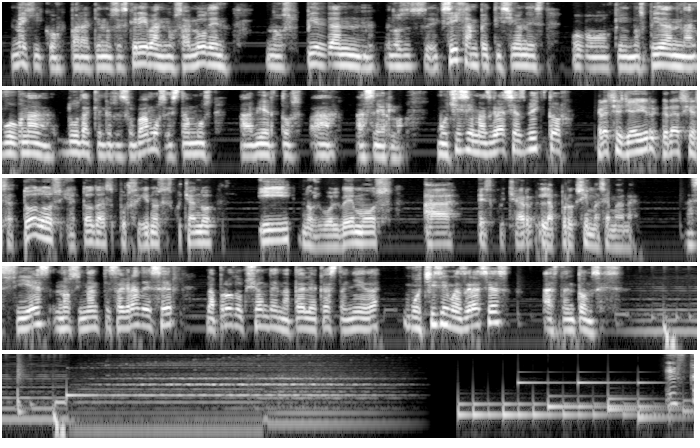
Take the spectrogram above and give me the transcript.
México para que nos escriban, nos saluden, nos pidan, nos exijan peticiones o que nos pidan alguna duda que les resolvamos, estamos abiertos a hacerlo. Muchísimas gracias, Víctor. Gracias, Jair. Gracias a todos y a todas por seguirnos escuchando y nos volvemos a escuchar la próxima semana. Así es, no sin antes agradecer la producción de Natalia Castañeda. Muchísimas gracias. Hasta entonces.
